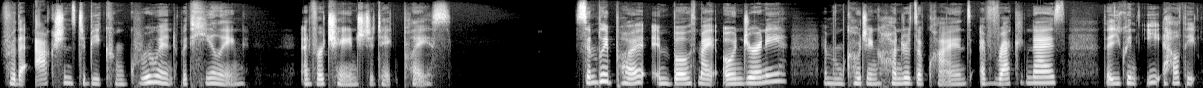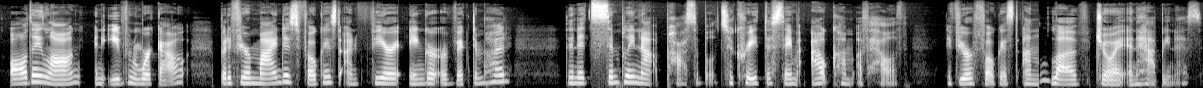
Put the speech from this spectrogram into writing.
for the actions to be congruent with healing and for change to take place. Simply put, in both my own journey and from coaching hundreds of clients, I've recognized that you can eat healthy all day long and even work out, but if your mind is focused on fear, anger, or victimhood, then it's simply not possible to create the same outcome of health if you're focused on love, joy, and happiness.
